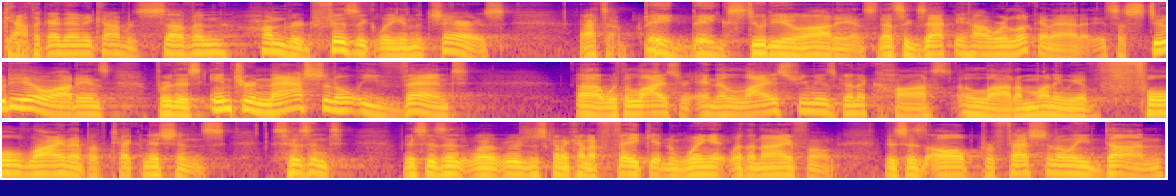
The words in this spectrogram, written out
Catholic Identity Conference, 700 physically in the chairs. That's a big, big studio audience. That's exactly how we're looking at it. It's a studio audience for this international event uh, with a live stream. And the live stream is going to cost a lot of money. We have a full lineup of technicians. This isn't, this isn't, we're just going to kind of fake it and wing it with an iPhone. This is all professionally done.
